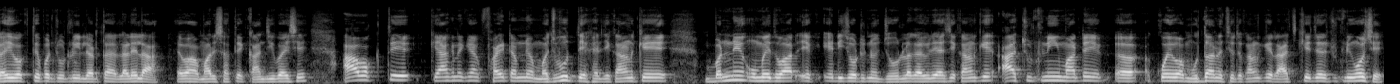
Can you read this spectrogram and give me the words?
ગઈ વખતે પણ ચૂંટણી લડતા લડેલા એવા અમારી સાથે કાંજીભાઈ છે. આ વખતે ક્યાંક ને ક્યાંક ફાઇટ અમને મજબૂત દેખાય છે, કારણ કે બંને ઉમેદવાર એક એડી ચોટીનો જોર લગાવી રહ્યા છે. કારણ કે આ ચૂંટણી માટે કોઈ એવા મુદ્દા નથી હોતા. કારણ કે રાજકીય જ્યારે ચૂંટણીઓ છે,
